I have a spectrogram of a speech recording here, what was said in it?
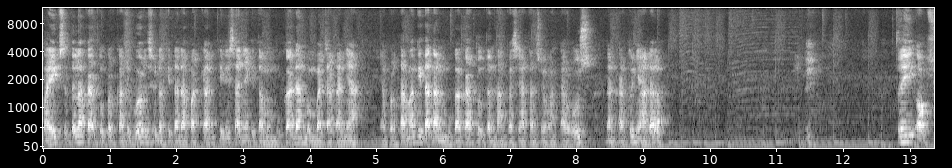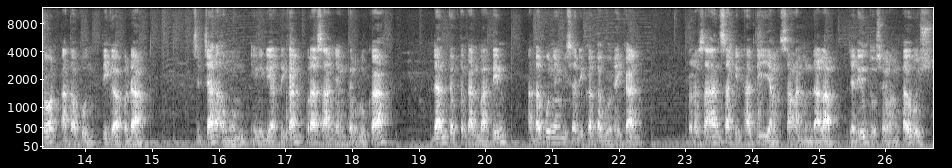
Baik, setelah kartu per kategori sudah kita dapatkan, kini saatnya kita membuka dan membacakannya. Yang pertama kita akan membuka kartu tentang kesehatan seorang Taurus dan kartunya adalah Three of Swords ataupun tiga pedang. Secara umum, ini diartikan perasaan yang terluka dan tertekan batin ataupun yang bisa dikategorikan perasaan sakit hati yang sangat mendalam. Jadi untuk seorang Taurus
